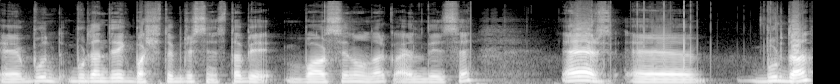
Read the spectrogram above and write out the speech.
e, bu buradan direkt başlatabilirsiniz. Tabi varsayılan olarak ayrı değilse. Eğer e, buradan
